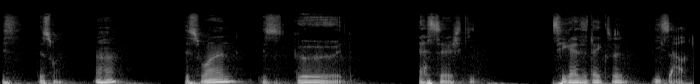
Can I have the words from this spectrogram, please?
this this one. Uh huh. This one is good. Sir. See you guys next one. Peace out.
